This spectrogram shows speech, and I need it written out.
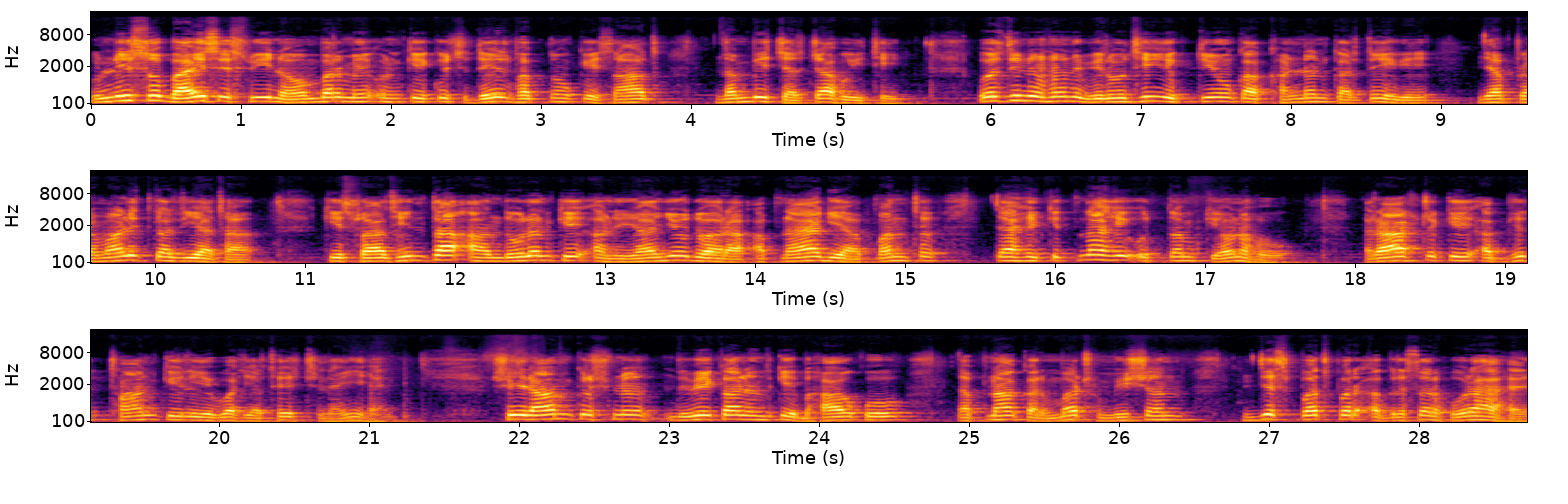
1922 ईस्वी नवंबर में उनके कुछ देशभक्तों के साथ लंबी चर्चा हुई थी। उस दिन उन्होंने विरोधी युक्तियों का खंडन करते हुए यह प्रमाणित कर दिया था कि स्वाधीनता आंदोलन के अनुयायियों द्वारा अपनाया गया पंथ चाहे कितना ही उत्तम क्यों न हो, राष्ट्र के अभ्युत्थान के लिए वह यथेष्ट नहीं है। श्री रामकृष्ण विवेकानंद के भाव को अपनाकर मठ मिशन जिस पथ पर अग्रसर हो रहा है,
